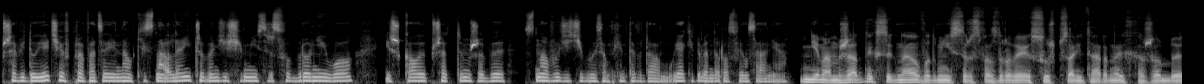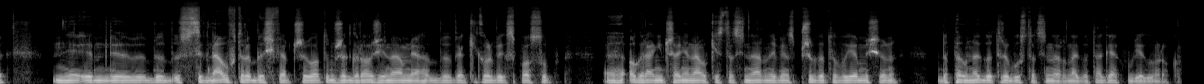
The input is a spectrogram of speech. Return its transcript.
przewidujecie wprowadzenie nauki zdalnej, czy będzie się ministerstwo broniło i szkoły przed tym, żeby znowu dzieci były zamknięte w domu? Jakie to będą rozwiązania? Nie mam żadnych sygnałów od Ministerstwa Zdrowia i służb sanitarnych, ażeby y, y, sygnałów, które by świadczyły o tym, że grozi nam w jakikolwiek sposób y, ograniczenie nauki stacjonarnej, więc przygotowujemy się do pełnego trybu stacjonarnego, tak jak w ubiegłym roku.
